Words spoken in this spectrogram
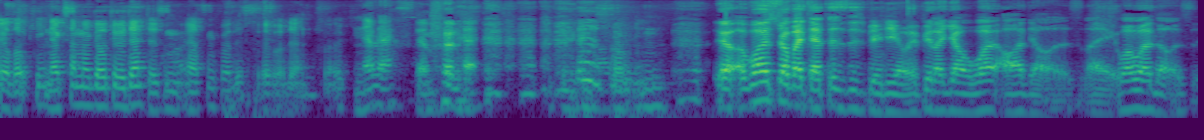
Yo, low key, next time I go to the dentist, I'm asking for this then. Fuck. Never asked them for that. Yeah, I want to show my dentist this video and be like, yo, what are those? Like, what were those?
